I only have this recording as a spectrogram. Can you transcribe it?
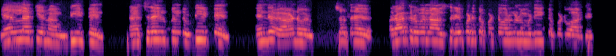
எல்லாத்தையும் நான் விடுவிப்பேன் நான் சிறையில் இருந்து விடுவிப்பேன் என்று ஆண்டவர் சோத்திர பராக்கிரமனால் சிறைப்படுத்தப்பட்டவர்களும் விடுவிக்கப்படுவார்கள்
